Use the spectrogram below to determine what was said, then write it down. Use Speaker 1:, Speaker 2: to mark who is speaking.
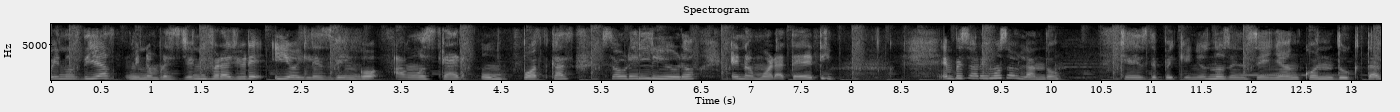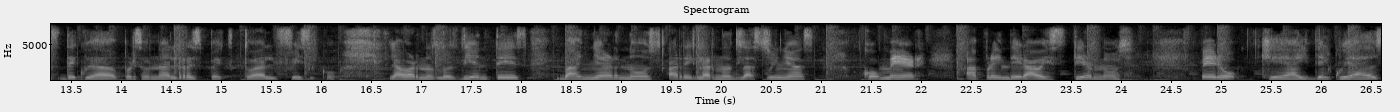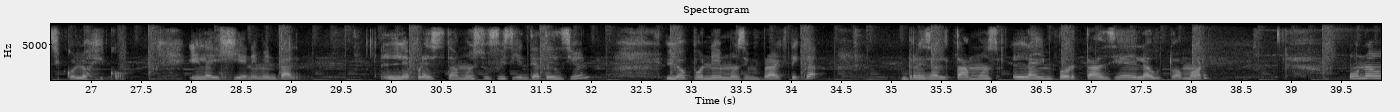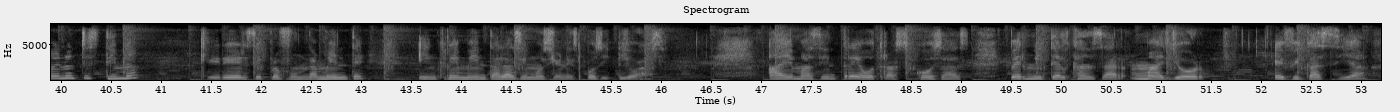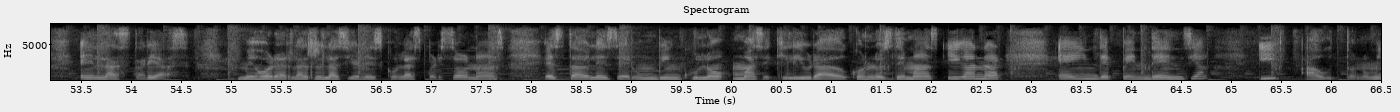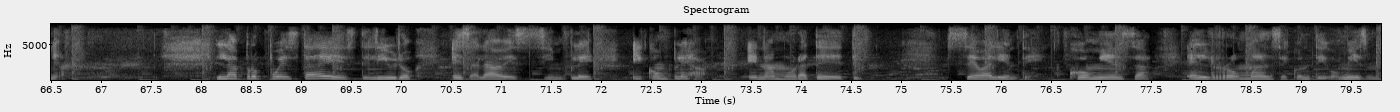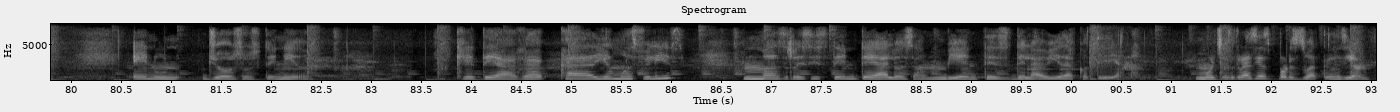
Speaker 1: Buenos días, mi nombre es Jennifer Ayure y hoy les vengo a mostrar un podcast sobre el libro Enamórate de ti. Empezaremos hablando que desde pequeños nos enseñan conductas de cuidado personal respecto al físico, lavarnos los dientes, bañarnos, arreglarnos las uñas, comer, aprender a vestirnos. Pero, ¿qué hay del cuidado psicológico y la higiene mental? ¿Le prestamos suficiente atención? ¿Lo ponemos en práctica? ¿Resaltamos la importancia del autoamor? Una buena autoestima, quererse profundamente, incrementa las emociones positivas. Además, entre otras cosas, permite alcanzar mayor eficacia en las tareas, mejorar las relaciones con las personas, establecer un vínculo más equilibrado con los demás y ganar e independencia y autonomía. La propuesta de este libro es a la vez simple y compleja. Enamórate de ti. Sé valiente. Comienza el romance contigo mismo en un yo sostenido que te haga cada día más feliz, más resistente a los ambientes de la vida cotidiana. Muchas gracias por su atención.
